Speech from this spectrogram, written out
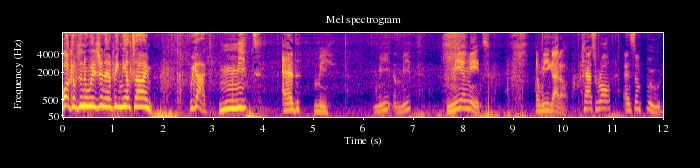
Welcome to Norwegian Epic Meal Time! We got meat and me. Me and meat. Me and meat. And we got a casserole and some food.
